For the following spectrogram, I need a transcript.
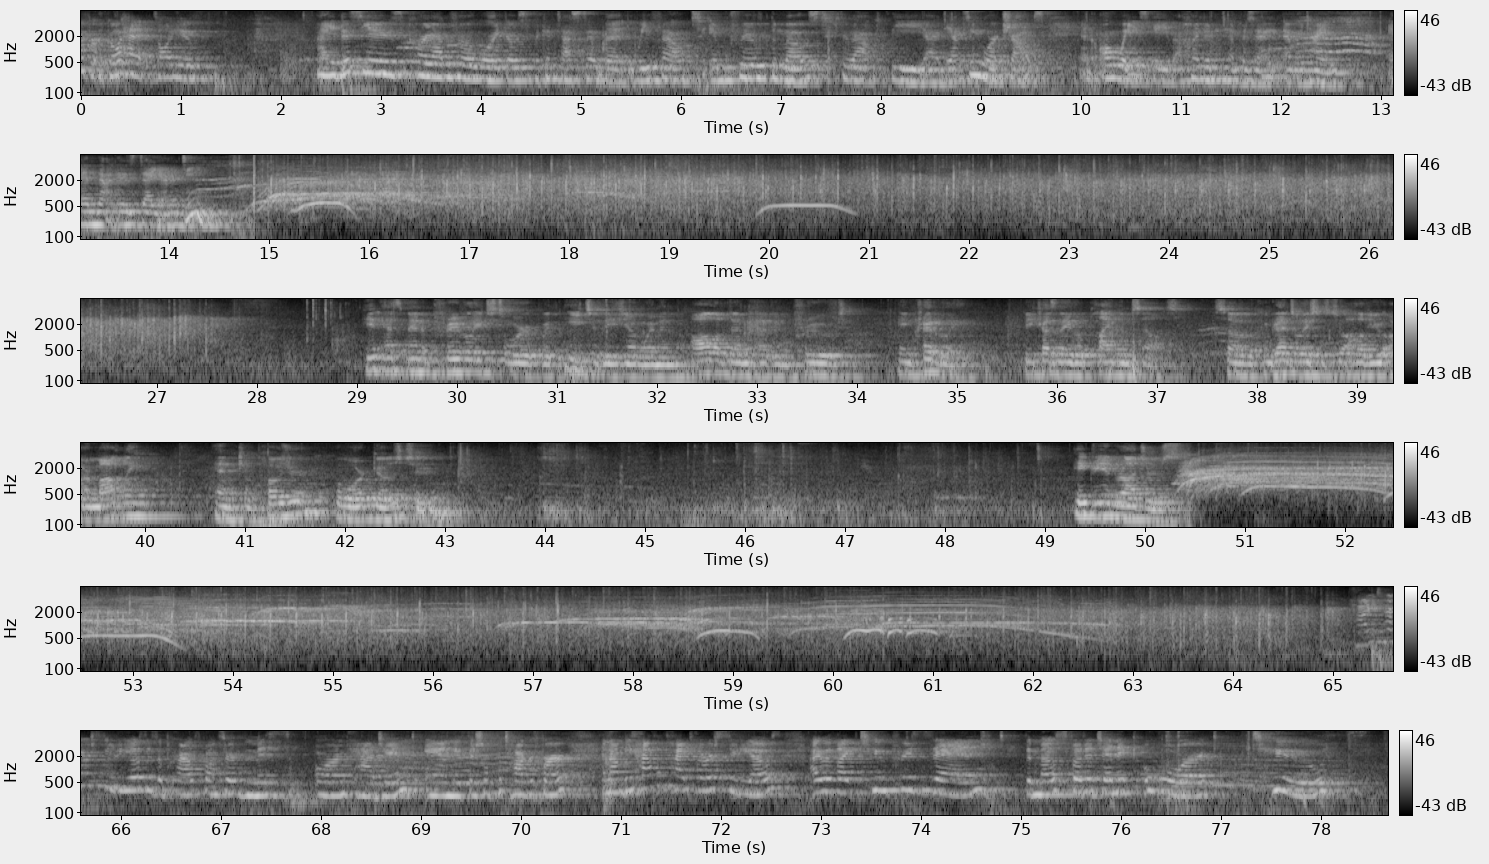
Choreographer, go ahead, it's all you. Hi, this year's Choreographer Award goes to the contestant that we felt improved the most throughout the uh, dancing workshops and always gave 110% every time, and that is Diana Dean. It has been a privilege to work with each of these young women. All of them have improved incredibly because they've applied themselves. So congratulations to all of you. Our modeling and composure award goes to Adrian Rogers. High Tower Studios is a proud sponsor of the Miss Orem pageant and the official photographer. And on behalf of High Tower Studios, I would like to present the Most Photogenic Award to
